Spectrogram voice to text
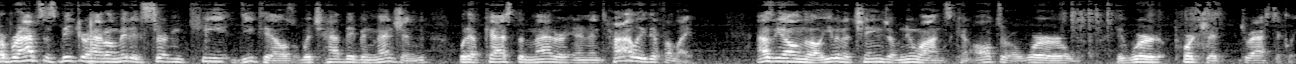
Or perhaps the speaker had omitted certain key details which, had they been mentioned, would have cast the matter in an entirely different light. As we all know, even a change of nuance can alter a word, a word portrait drastically.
